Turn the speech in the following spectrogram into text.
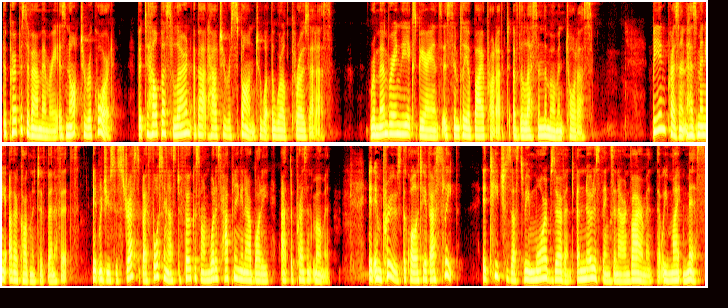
the purpose of our memory is not to record, but to help us learn about how to respond to what the world throws at us. Remembering the experience is simply a byproduct of the lesson the moment taught us. Being present has many other cognitive benefits. It reduces stress by forcing us to focus on what is happening in our body at the present moment. It improves the quality of our sleep. It teaches us to be more observant and notice things in our environment that we might miss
